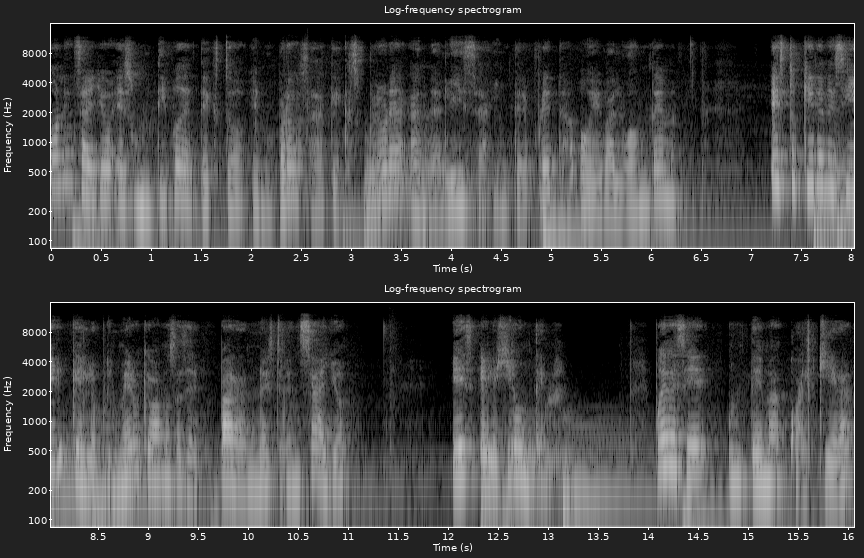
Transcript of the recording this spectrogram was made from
Un ensayo es un tipo de texto en prosa que explora, analiza, interpreta o evalúa un tema. Esto quiere decir que lo primero que vamos a hacer para nuestro ensayo es elegir un tema. Puede ser un tema cualquiera,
